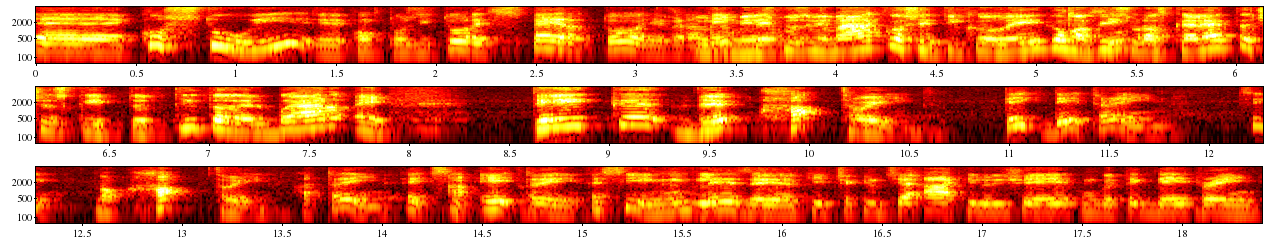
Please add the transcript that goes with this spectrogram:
eh, costui, eh, compositore esperto e veramente... Scusami, scusami, Marco se ti correggo, ma qui sì? sulla scaletta c'è scritto il titolo del brano è Take the Hot Train. Take the Train, sì. No, Hot Train. A train, eh sì, e train. Eh sì, in inglese c'è chi lo dice A, chi lo dice E, comunque Take the Train.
